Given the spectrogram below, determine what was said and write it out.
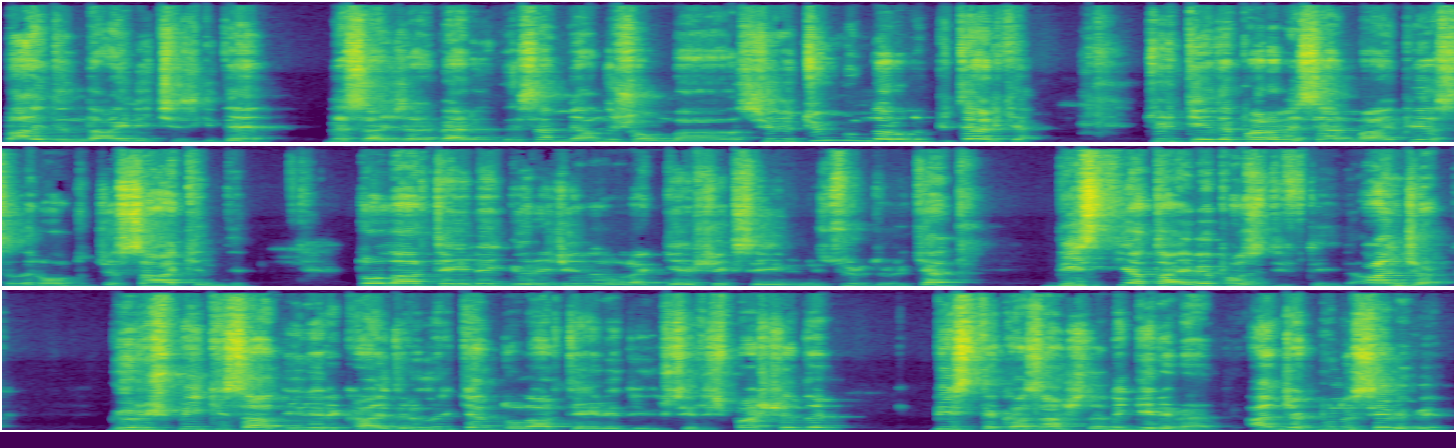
Biden da aynı çizgide mesajlar verdi desem yanlış olmaz. Şimdi tüm bunlar olup biterken Türkiye'de para ve sermaye piyasaları oldukça sakindi. Dolar TL göreceli olarak gevşek seyrini sürdürürken BIST yatay ve pozitifteydi. Ancak görüşme 2 saat ileri kaydırılırken dolar TL'de yükseliş başladı. BIST de kazançlarını geri verdi. Ancak bunun sebebi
